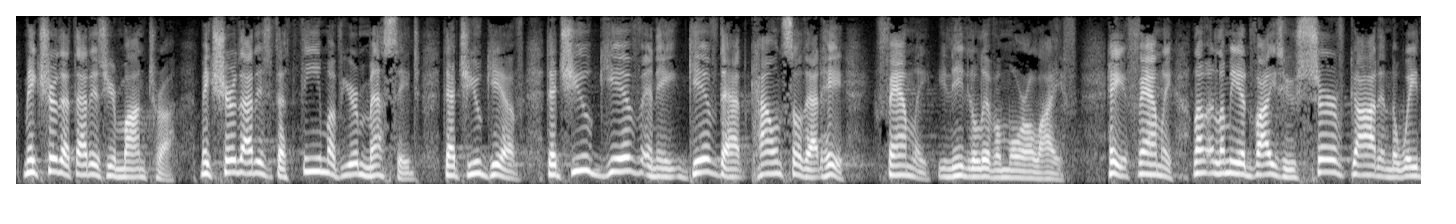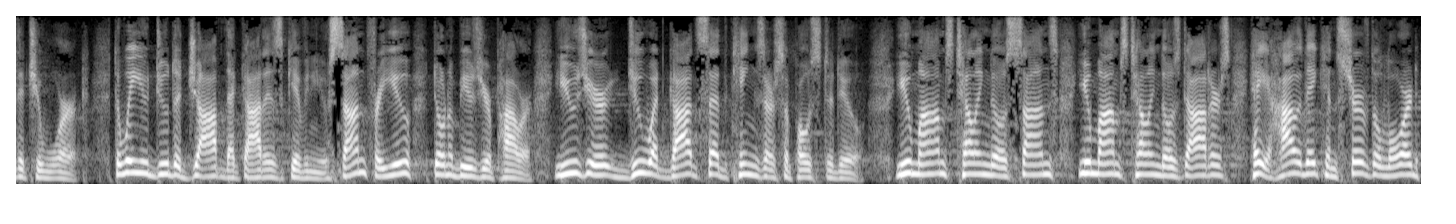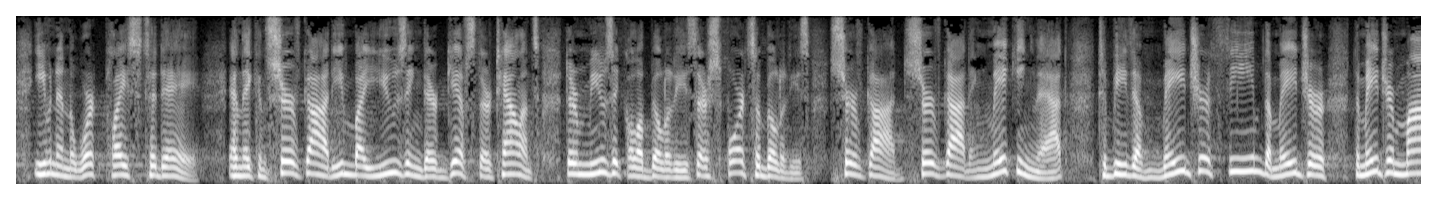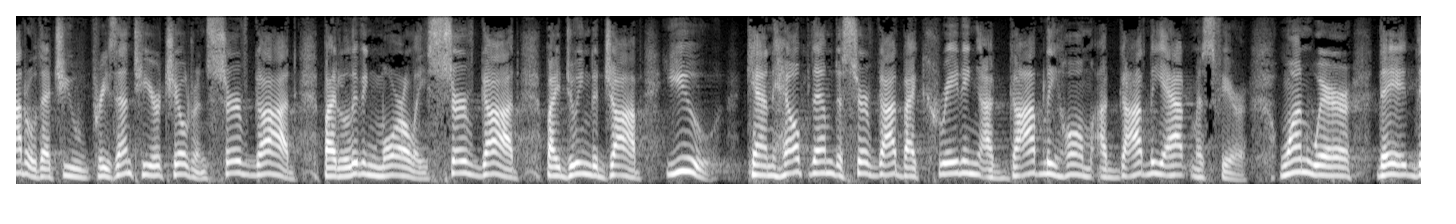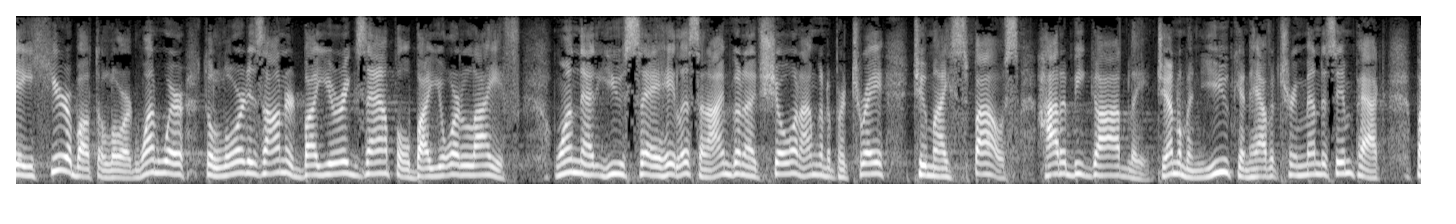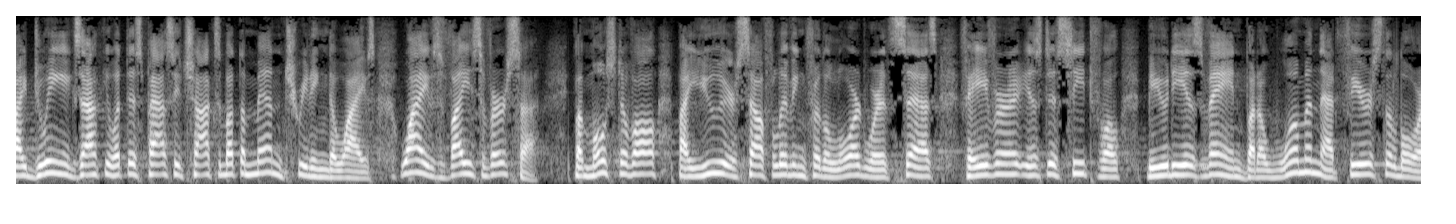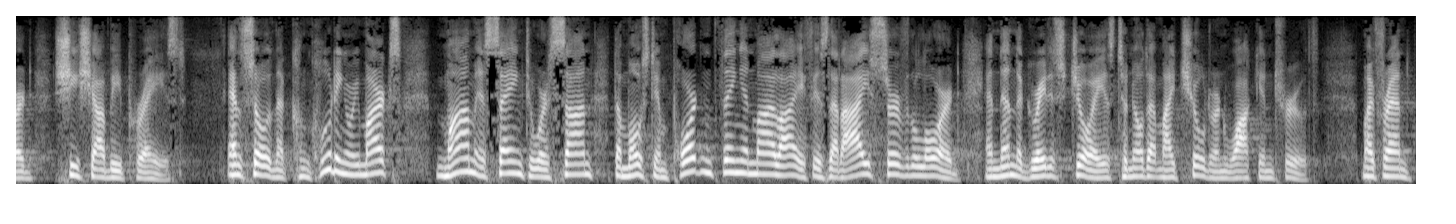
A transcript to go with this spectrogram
Make sure that that is your mantra. Make sure that is the theme of your message that you give. That you give and give that counsel that, hey, family, you need to live a moral life. Hey, family, let, let me advise you serve God in the way that you work the way you do the job that God has given you. Son, for you, don't abuse your power. Use your, do what God said kings are supposed to do. You moms telling those sons, you moms telling those daughters, hey, how they can serve the Lord even in the workplace today and they can serve God even by using their gifts, their talents, their musical abilities, their sports abilities. Serve God, serve God, and making that to be the major theme, the major, the major motto that you present to your children. Serve God by living morally, serve God by doing the job. You can help them to serve God by creating a godly home, a godly atmosphere, one where they, they hear about the Lord, one where the Lord is honored by your example, by your life, one that you say, hey, listen, I'm going to show and I'm going to portray to my spouse how to be godly. Gentlemen, you can have a tremendous impact by doing exactly what this passage talks about the men treating the wives, wives, vice versa. But most of all, by you yourself living for the Lord, where it says, Favor is deceitful, beauty is vain, but a woman that fears the Lord, she shall be praised. And so, in the concluding remarks, mom is saying to her son, The most important thing in my life is that I serve the Lord. And then the greatest joy is to know that my children walk in truth. My friend,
